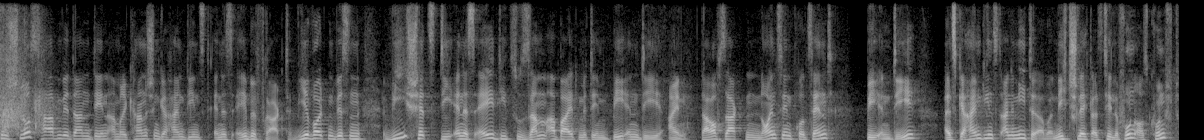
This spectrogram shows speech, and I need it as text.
zum Schluss haben wir dann den amerikanischen Geheimdienst NSA befragt. Wir wollten wissen, wie schätzt die NSA die Zusammenarbeit mit dem BND ein? Darauf sagten 19 Prozent BND, als Geheimdienst eine Niete, aber nicht schlecht als Telefonauskunft.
